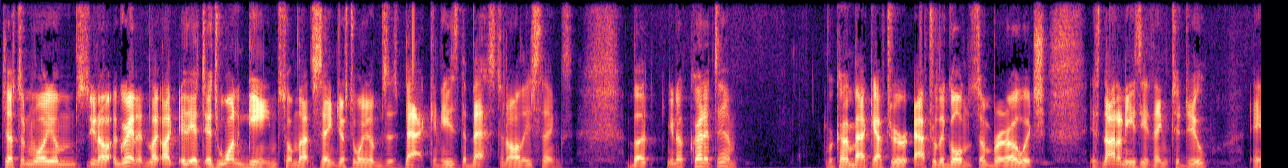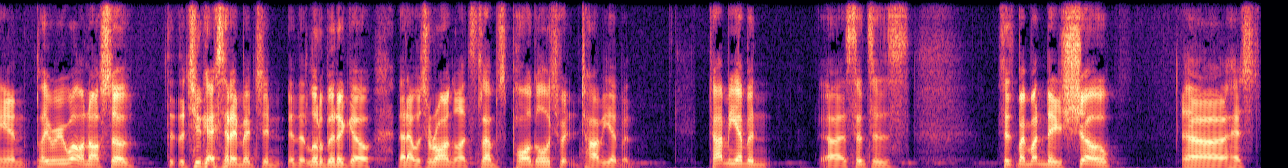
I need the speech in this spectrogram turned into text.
Justin Williams, you know, granted, like like it, it's one game, so I'm not saying Justin Williams is back and he's the best and all these things, but you know, credit to him for coming back after after the Golden Sombrero, which is not an easy thing to do, and play really well. And also the, the two guys that I mentioned a little bit ago that I was wrong on slumps: Paul Goldschmidt and Tommy Edman. Tommy Edman, uh, since his since my Monday's show, uh, has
